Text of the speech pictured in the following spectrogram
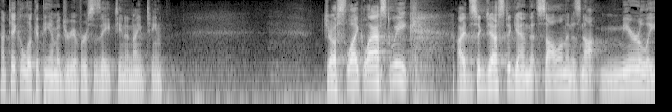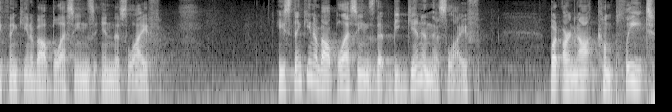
Now take a look at the imagery of verses 18 and 19. Just like last week, I'd suggest again that Solomon is not merely thinking about blessings in this life. He's thinking about blessings that begin in this life, but are not complete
